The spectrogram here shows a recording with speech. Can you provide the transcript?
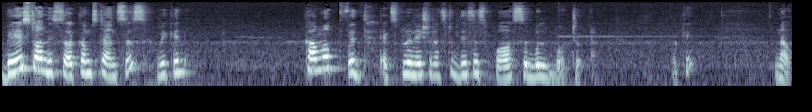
based on the circumstances, we can come up with explanation as to this is possible motive. Okay. Now,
